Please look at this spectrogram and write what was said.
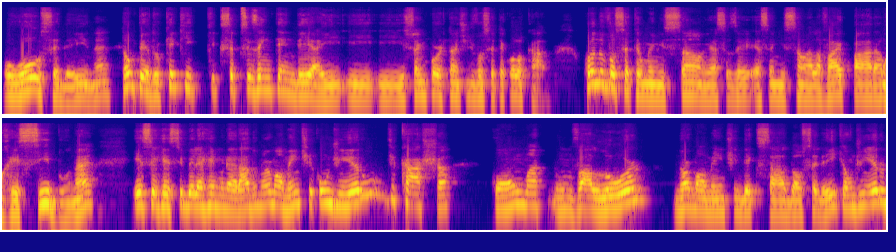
ou ou CDI, né? Então, Pedro, o que, que, que você precisa entender aí, e, e, isso é importante de você ter colocado? Quando você tem uma emissão, e essa, essa emissão ela vai para um recibo, né? Esse recibo ele é remunerado normalmente com dinheiro de caixa, com uma, um valor normalmente indexado ao CDI, que é um dinheiro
